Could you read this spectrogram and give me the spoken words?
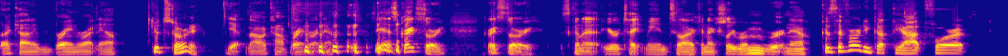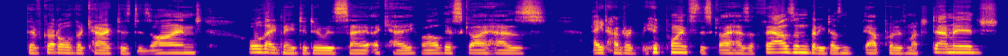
I can't even brain right now. Good story. Yeah, no, I can't brain right now. So, yeah, it's a great story. Great story. It's gonna irritate me until I can actually remember it now. because they've already got the art for it. They've got all the characters designed. All they'd need to do is say, okay, well, this guy has 800 hit points. This guy has a thousand, but he doesn't output as much damage.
